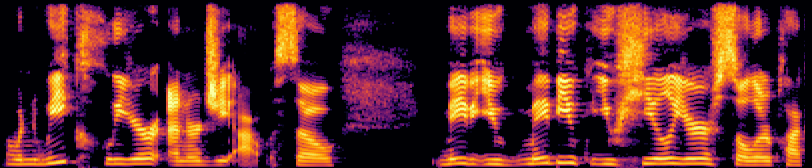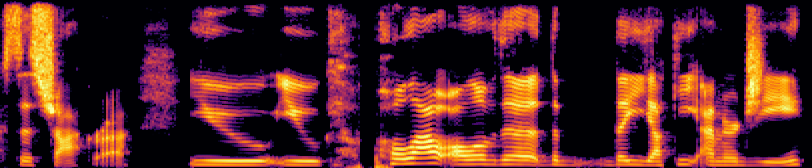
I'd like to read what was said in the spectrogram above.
When we clear energy out, so maybe you maybe you, you heal your solar plexus chakra you you pull out all of the the, the yucky energy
